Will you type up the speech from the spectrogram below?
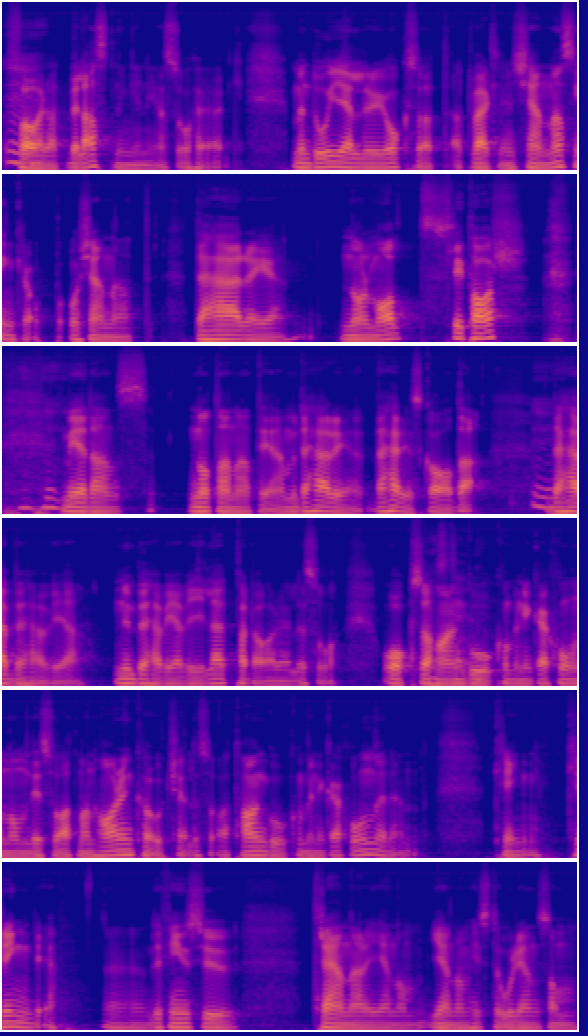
mm. för att belastningen är så hög. Men då gäller det ju också att, att verkligen känna sin kropp och känna att det här är normalt slitage, medan något annat är, men det här är, det här är skada. Mm. Det här behöver jag, nu behöver jag vila ett par dagar eller så. Och också ha en god kommunikation om det är så att man har en coach eller så, att ha en god kommunikation med den kring, kring det. Eh, det finns ju tränare genom, genom historien som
